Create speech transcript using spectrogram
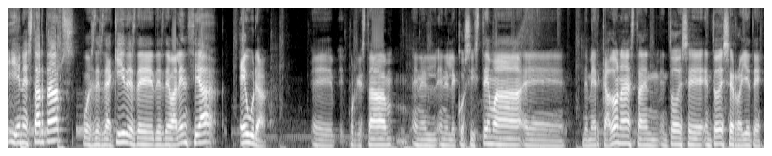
Y en startups, pues desde aquí, desde, desde Valencia, Eura, eh, porque está en el, ecosistema eh, de Mercadona, está en, todo ese, en todo ese rollete.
